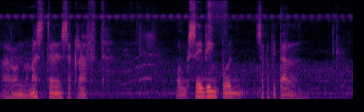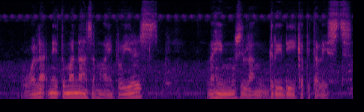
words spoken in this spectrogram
aron ma-master sa craft og saving pod sa kapital wala ni tumana sa mga employers nahimo silang greedy capitalists.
